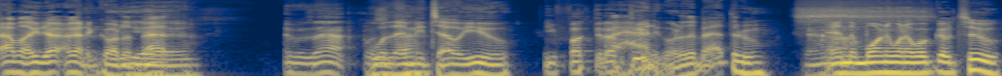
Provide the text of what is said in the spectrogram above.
I'm like, I gotta go to the yeah. bathroom. It was that. Was well, it let that? me tell you, You fucked it up. I up had to go to the bathroom. Yeah. In the morning when I woke up too.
